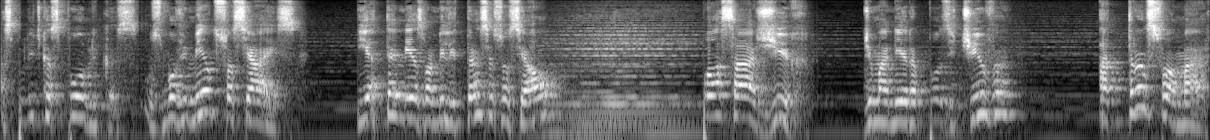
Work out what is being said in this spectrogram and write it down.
as políticas públicas, os movimentos sociais e até mesmo a militância social possa agir de maneira positiva a transformar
